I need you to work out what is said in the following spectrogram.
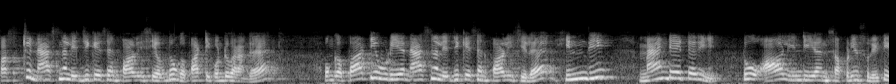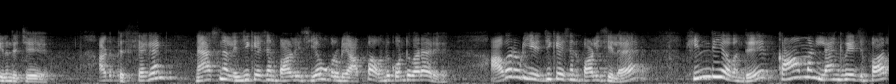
ஃபஸ்ட்டு நேஷனல் எஜுகேஷன் பாலிசியை வந்து உங்கள் பார்ட்டி கொண்டு வராங்க. உங்கள் பார்ட்டியுடைய நேஷனல் எஜுகேஷன் பாலிசியில் Hindi mandatory to all Indians அப்படின்னு சொல்லிட்டு இருந்துச்சு. அடுத்து செகண்ட் நேஷனல் எஜுகேஷன் பாலிசியை உங்களுடைய அப்பா வந்து கொண்டு வராரு. அவருடைய எஜுகேஷன் பாலிசியில் ஹிந்தியை வந்து common language for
